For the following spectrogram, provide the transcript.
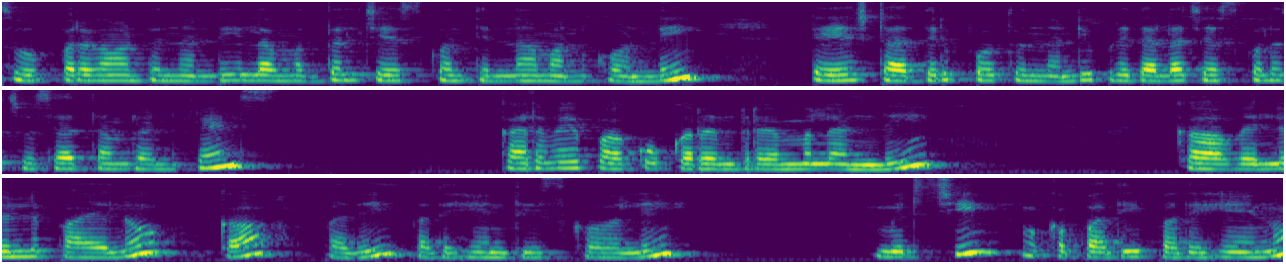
సూపర్గా ఉంటుందండి. ఇలా ముద్దలు చేసుకొని తిన్నామనుకోండి టేస్ట్ అదిరిపోతుందండి. ఇప్పుడు ఇది ఎలా చేసుకోవాలో చూసేద్దాం రండి ఫ్రెండ్స్. కరివేపాకు ఒక రెండు రెమ్మలండి. ఒక వెల్లుల్లిపాయలు ఒక పది పదిహేను తీసుకోవాలి. మిర్చి ఒక పది పదిహేను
